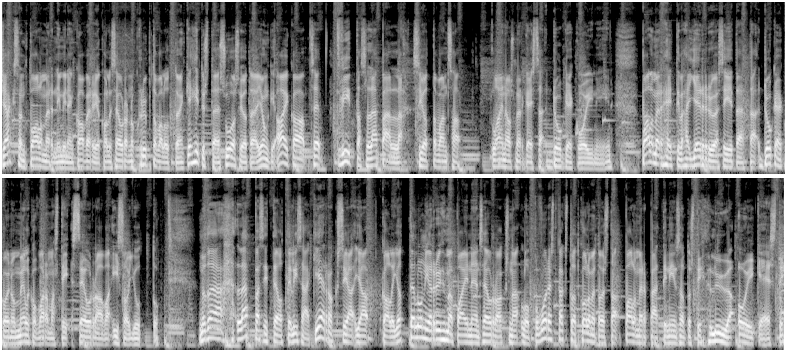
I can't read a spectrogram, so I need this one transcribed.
Jackson Palmer-niminen kaveri, joka oli seurannut kryptovaluuttojen kehitystä ja suosiota ja jonkin aikaa, se twiittasi läpällä sijoittavansa lainausmerkeissä Dogecoiniin. Palmer heitti vähän jerryä siitä, että Dogecoin on melko varmasti seuraava iso juttu. No tämä läppä sitten otti lisää kierroksia ja kaljottelun ja ryhmäpaineen seurauksena loppuvuodesta 2013 Palmer päätti niin sanotusti lyöä oikeesti.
